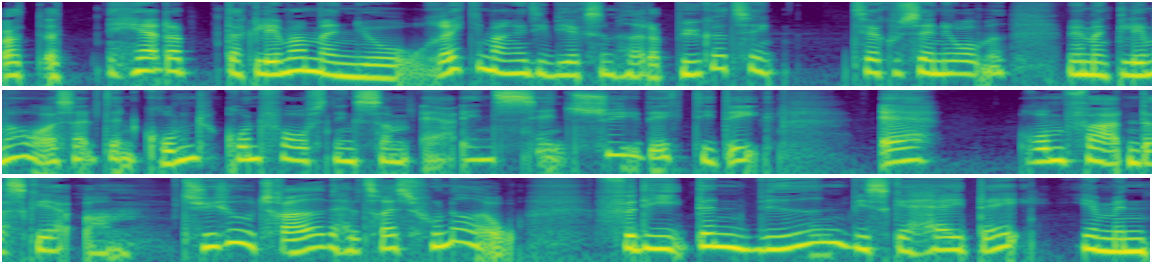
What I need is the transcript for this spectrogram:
og, og her der, der glemmer man jo rigtig mange af de virksomheder, der bygger ting til at kunne sende i rummet, men man glemmer jo også alt den grund, grundforskning, som er en sindssygt vigtig del af rumfarten, der sker om 20, 30, 50, 100 år. Fordi den viden, vi skal have i dag, jamen,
